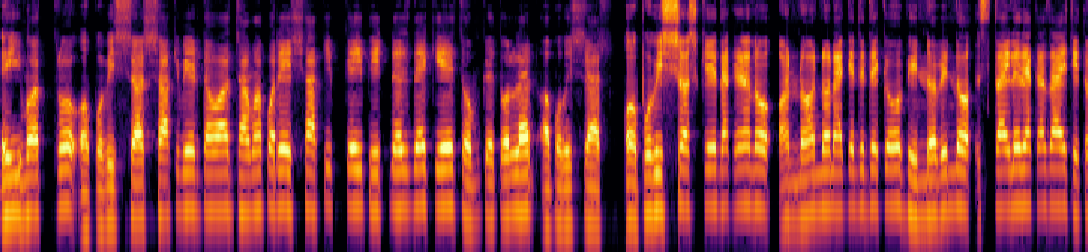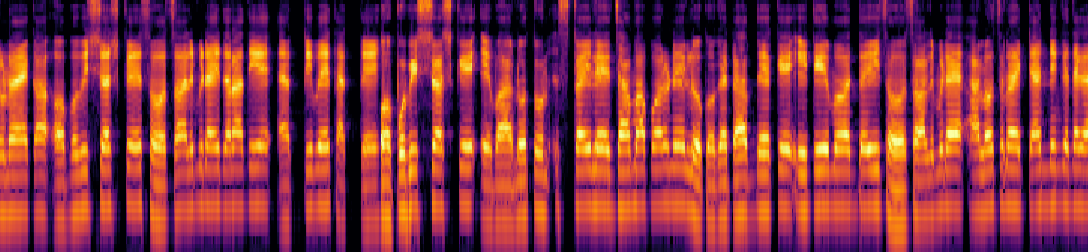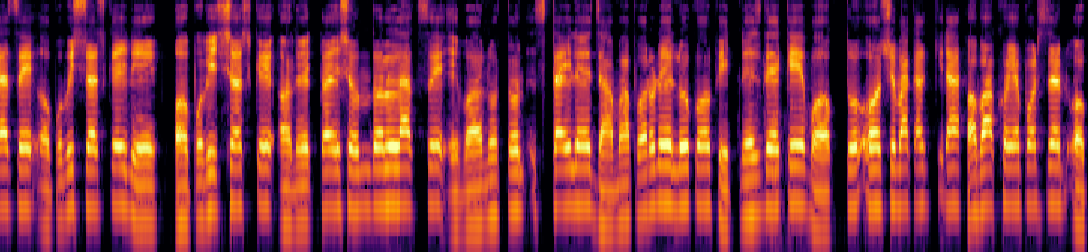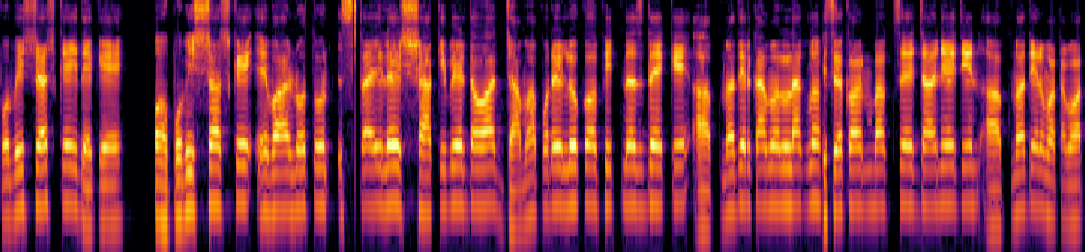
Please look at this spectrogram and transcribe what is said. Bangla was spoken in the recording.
এইমাত্র অপবিশ্বাস সাকিবের দেওয়া জামা পরে সাকিবকেই ফিটনেস দেখিয়ে চমকে তুললেন অপবিশ্বাস। অপবিশ্বাসকে দেখা গেল অন্য অন্য নায়িকাদের থেকেও ভিন্ন ভিন্ন স্টাইলে দেখা যায়। চিত্রনায়িকা অপবিশ্বাসকে সোশ্যাল মিডিয়ায় দ্বারা দিয়ে অ্যাক্টিভে থাকতে। অপবিশ্বাসকে এবার নতুন স্টাইলে জামা পরনে লোক গেটআপ দেখে ইতিমধ্যেই সোশ্যাল মিডিয়ায় আলোচনায় ট্রেন্ডিং এ দেখা যাচ্ছে অপবিশ্বাসকে নিয়ে। অপবিশ্বাসকে অনেকটাই সুন্দর লাগছে। এবার নতুন স্টাইলে জামা পরনে লোক ফিটনেস দেখে ভক্ত ও শুভাকাঙ্ক্ষীরা অবাক হয়ে পড়ছেন অপবিশ্বাসকেই দেখে। অপবিশ্বাসকে এবার নতুন স্টাইলে সাকিবের দেওয়া জামা পরে লোক ফিটনেস দেখে আপনাদের কেমন লাগল? কমেন্ট বক্সে জানিয়ে দিন আপনাদের মতামত।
